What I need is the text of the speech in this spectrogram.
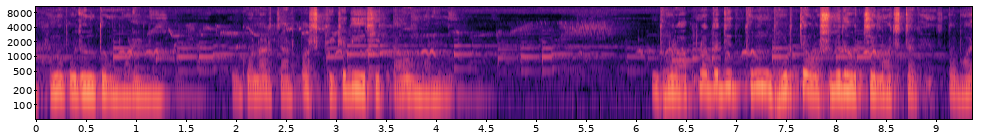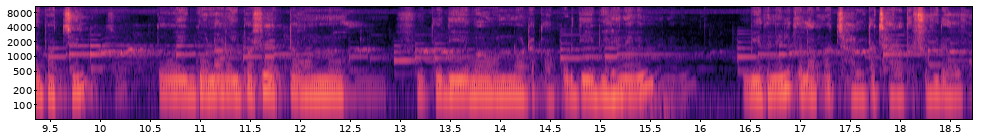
এখনও পর্যন্ত মরেনি। গলার চারপাশ কেটে দিয়েছি, তাও মরেনি। ধর, আপনাদের যদি ধরুন, ধরতে অসুবিধা হচ্ছে মাছটাকে, তো ভয় পাচ্ছেন। তো ওই গলার ওই পাশে একটা অন্য সুতো দিয়ে বা অন্য একটা কাপড় দিয়ে বেঁধে নেবেন। বেঁধে নিলে তাহলে আপনার ছালটা ছাড়াতে সুবিধা হবে।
